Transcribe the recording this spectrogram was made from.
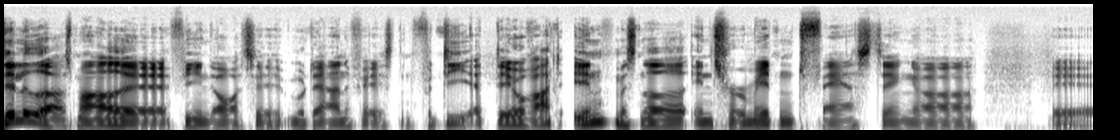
det leder os meget øh, fint over til moderne fasten, fordi at det er jo ret ind med sådan noget intermittent fasting og øh,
